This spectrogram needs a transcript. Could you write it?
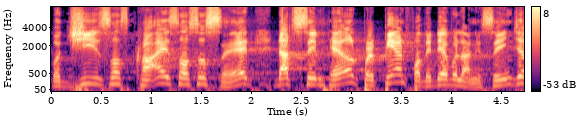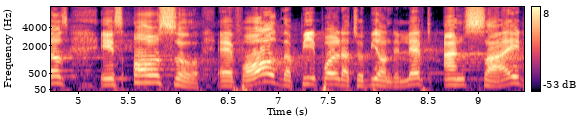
But Jesus Christ also said that same hell prepared for the devil and his angels is also uh, for all the people that will be on the left hand side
